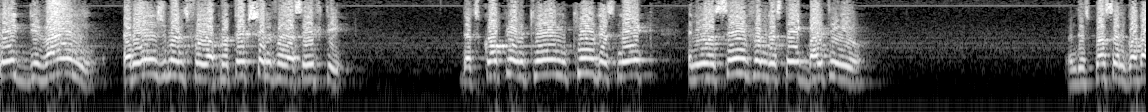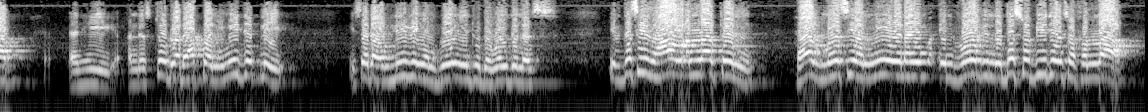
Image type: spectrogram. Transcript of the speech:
made divine arrangements for your protection, for your safety. That scorpion came, killed the snake, and you were safe from the snake biting you. When this person got up and he understood what happened, immediately he said, I'm leaving and going into the wilderness. If this is how Allah can have mercy on me when I'm involved in the disobedience of Allah,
